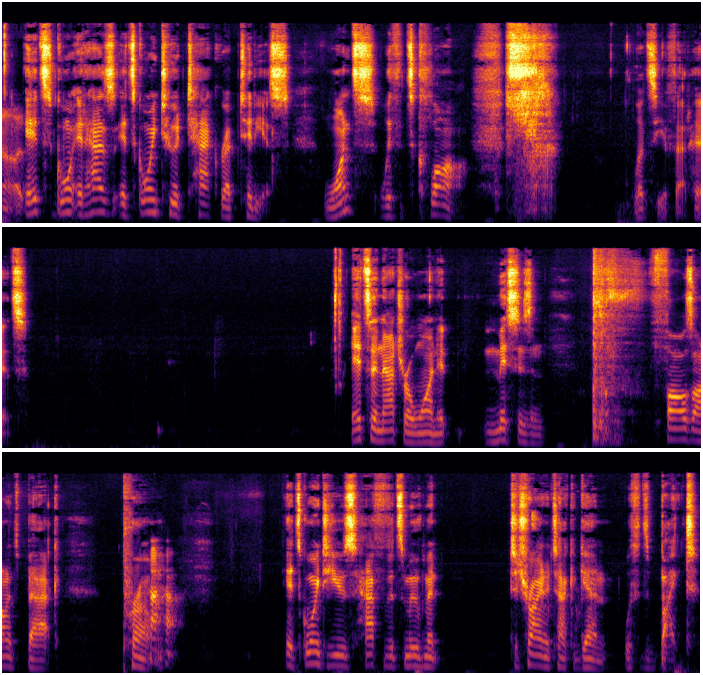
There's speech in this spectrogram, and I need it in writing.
Uh, It's going. It has. It's going to attack Reptidius once with its claw. Let's see if that hits. It's a natural one. It misses and falls on its back, prone. it's going to use half of its movement to try and attack again with its bite,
